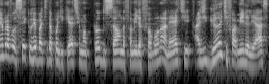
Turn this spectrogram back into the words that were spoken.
Lembra você que o Rebatida Podcast é uma produção da família Fambonanet, a gigante família, aliás,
